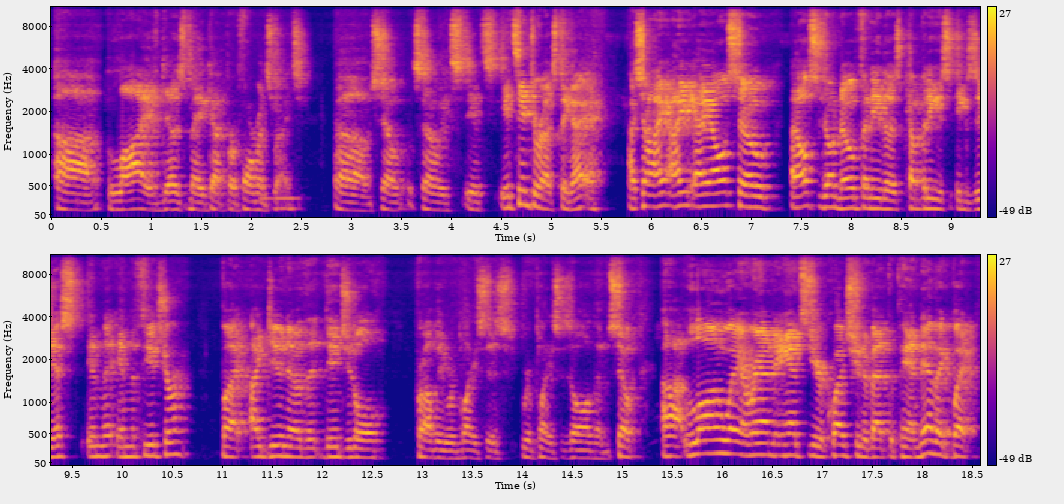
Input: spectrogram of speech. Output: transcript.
uh, live does make up performance rights. Uh, so so it's it's it's interesting. I, I so I, I I also I also don't know if any of those companies exist in the in the future, but I do know that digital probably replaces replaces all of them. So uh, long way around to answer your question about the pandemic, but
